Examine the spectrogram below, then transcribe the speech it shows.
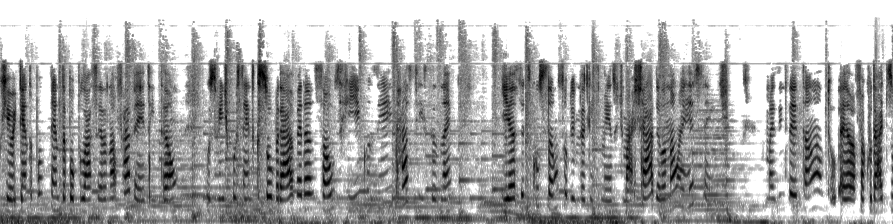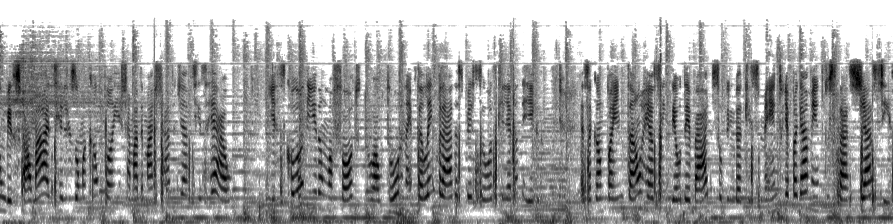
porque 80% da população era analfabeta, então os 20% que sobrava era só os ricos e racistas, né? E essa discussão sobre o enriquecimento de Machado, ela não é recente. Mas, entretanto, é, a Faculdade Zumbi dos Palmares realizou uma campanha chamada Machado de Assis Real. E eles coloriram uma foto do autor né, para lembrar das pessoas que ele era negro. Essa campanha, então, reacendeu o debate sobre embranquecimento e apagamento dos traços de Assis.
